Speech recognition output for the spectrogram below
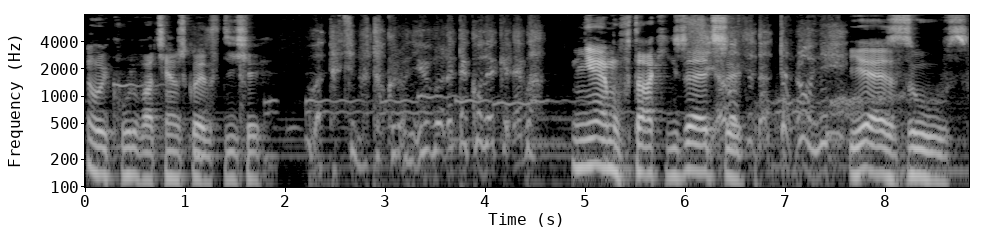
た Oj kurwa, ciężko jest dzisiaj. 私のところに生まれてこなければ Nie mów takich 幸 rzeczy. せだったろうに Jezus.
